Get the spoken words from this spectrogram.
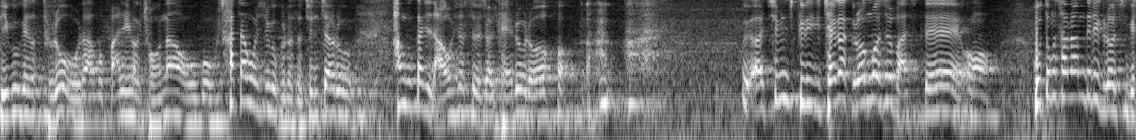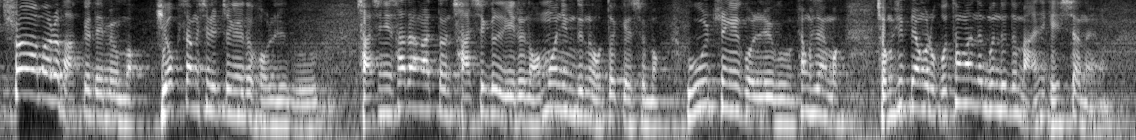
미국에서 들어오라고 빨리 막 전화 오고 찾아오시고 그래서 진짜로 한국까지 나오셨어요. 저를 데리러. 아침 제가 그런 모습을 봤을 때 어, 보통 사람들이 그렇습니다. 트라우마를 받게 되면 막 기억 상실증에도 걸리고 자신이 사랑했던 자식을 잃은 어머님들은 어떻겠어요? 막 우울증에 걸리고 평생 막 정신병으로 고통하는 분들도 많이 계시잖아요.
